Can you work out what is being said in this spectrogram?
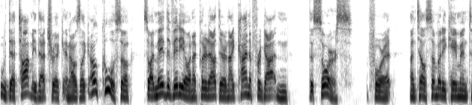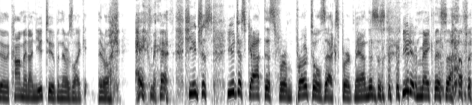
that taught me that trick. And I was like, oh, cool. So, so I made the video and I put it out there and I kind of forgotten the source for it until somebody came into the comment on YouTube and there was like, they were like, hey man you just you just got this from pro tools expert man. This is you didn't make this up.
